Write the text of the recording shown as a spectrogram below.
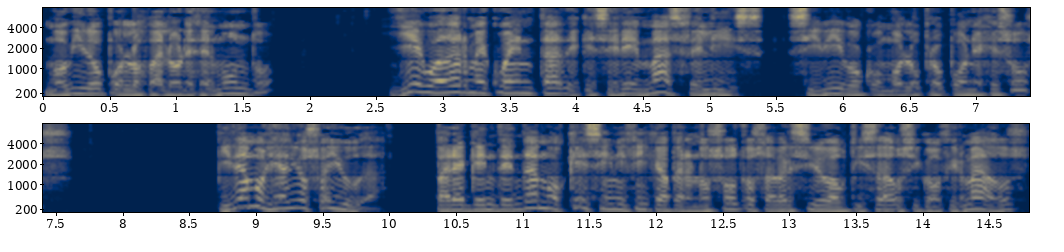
movido por los valores del mundo? ¿Llego a darme cuenta de que seré más feliz si vivo como lo propone Jesús? Pidámosle a Dios su ayuda para que entendamos qué significa para nosotros haber sido bautizados y confirmados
